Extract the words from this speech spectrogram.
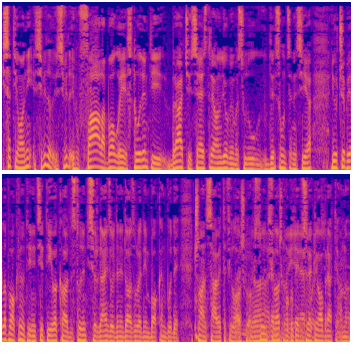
I sad ti oni, si vidio, si vidio, hvala Bogu, e, studenti, braćo i sestre, ono ljubimo su u gde sunce ne sija. Juče je bila pokrenuta inicijativa kao da studenti se organizovali da ne dozvole da im Bokan bude član saveta filološkog. Pa, studenti filološkog fakulteta su rekli, obrate, ono,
